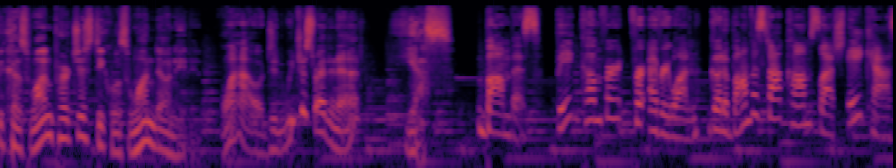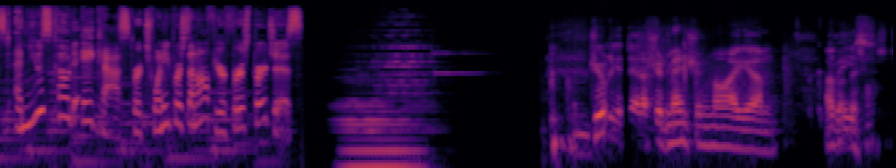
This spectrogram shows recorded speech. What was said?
because one purchased equals one donated. Wow, did we just write an ad? Yes. Bombas. Big comfort for everyone. Go to bombas.com slash ACAST and use code ACAST for 20% off your first purchase. Julia said I should mention my. Um, I've got this,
